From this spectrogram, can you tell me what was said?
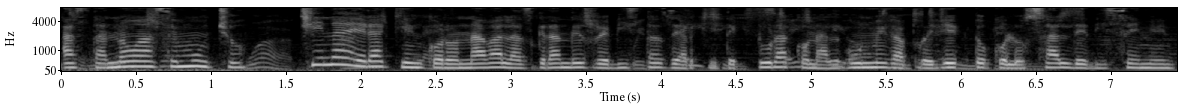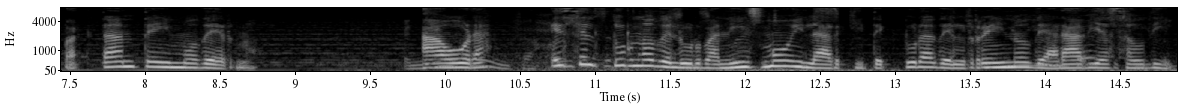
Hasta no hace mucho, China era quien coronaba las grandes revistas de arquitectura con algún megaproyecto colosal de diseño impactante y moderno. Ahora, es el turno del urbanismo y la arquitectura del Reino de Arabia Saudí.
